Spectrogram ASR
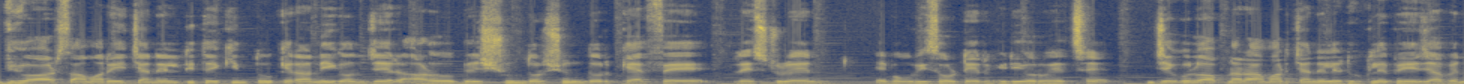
ভিউয়ার্স আমার এই চ্যানেলটিতে কিন্তু কেরানীগঞ্জের আরও বেশ সুন্দর সুন্দর ক্যাফে রেস্টুরেন্ট এবং রিসোর্টের ভিডিও রয়েছে, যেগুলো আপনারা আমার চ্যানেলে ঢুকলে পেয়ে যাবেন।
